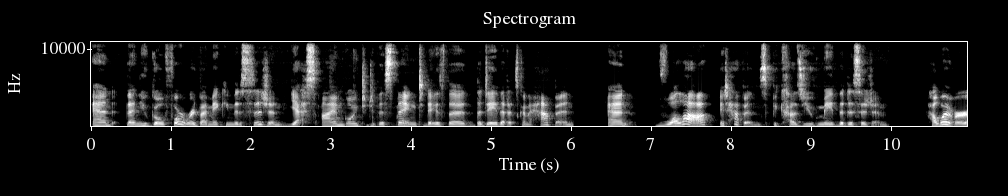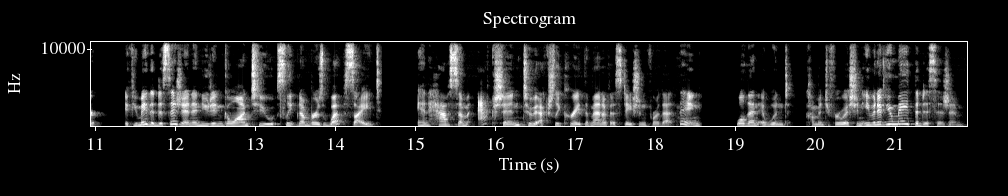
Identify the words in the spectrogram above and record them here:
And then you go forward by making the decision. Yes, I'm going to do this thing. Today is the, the day that it's going to happen. And voila, it happens because you've made the decision. However, if you made the decision and you didn't go on to Sleep Number's website and have some action to actually create the manifestation for that thing, well, then it wouldn't come into fruition even if you made the decision.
